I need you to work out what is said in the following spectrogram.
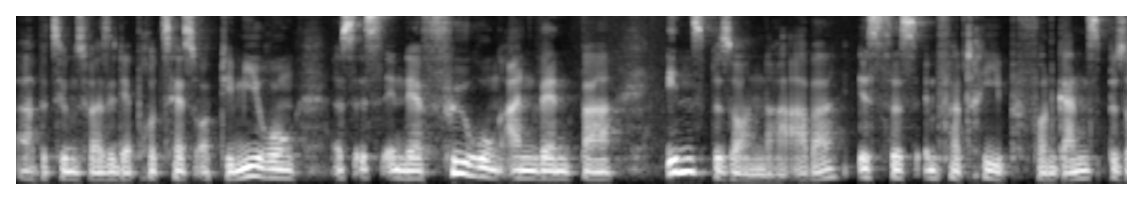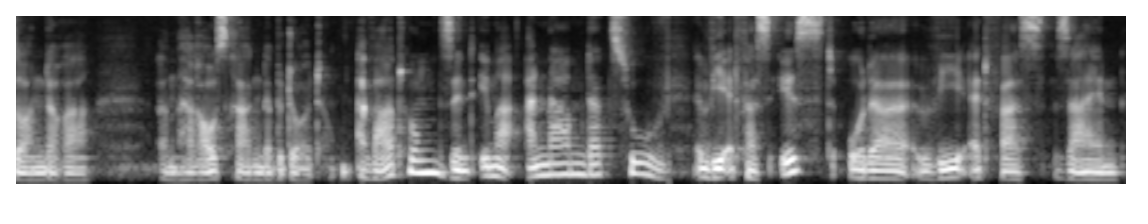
äh, bzw. der Prozessoptimierung. Es ist in der Führung anwendbar. Insbesondere aber ist es im Vertrieb von ganz besonderer ähm, herausragender Bedeutung. Erwartungen sind immer Annahmen dazu, wie etwas ist oder wie etwas sein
